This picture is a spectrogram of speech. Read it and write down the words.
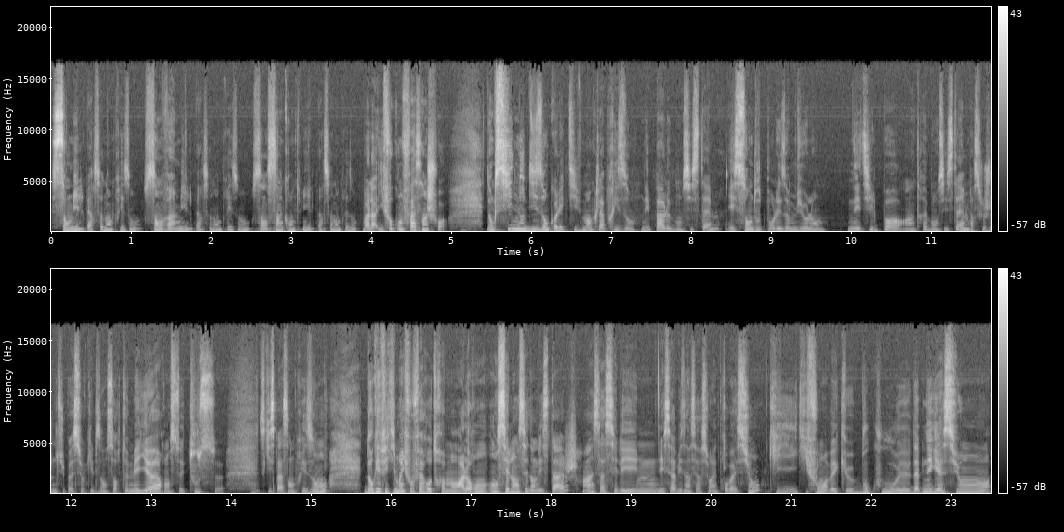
100 euh, 000 personnes en prison 120 000 personnes en prison 150 000 personnes en prison? Voilà, il faut qu'on fasse un choix. Donc si nous disons collectivement que la prison n'est pas le bon système, et sans doute pour les hommes violents, n'est-il pas un très bon système Parce que je ne suis pas sûre qu'ils en sortent meilleurs. On sait tous euh, ce qui se passe en prison. Donc effectivement, il faut faire autrement. Alors on, s'est lancé dans les stages. Hein. ça, c'est les, services d'insertion et de probation qui, font avec euh, beaucoup euh, d'abnégation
